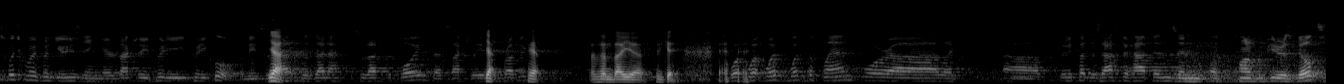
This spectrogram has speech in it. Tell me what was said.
Switch commitment you're using is actually pretty pretty cool. I mean, so yeah. That, does that actually, so that's deployed? That's actually yeah. in the project? Yeah. Done by uh, this guy. what, what, what's, what's the plan for uh, like? Uh, so if a disaster happens and a quantum computer is built,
